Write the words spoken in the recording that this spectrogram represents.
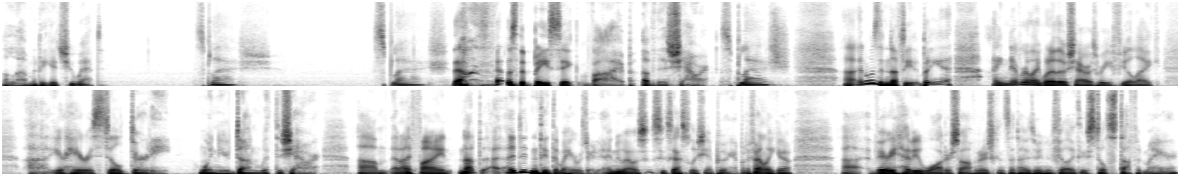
Allow me to get you wet. Splash, splash. That was that was the basic vibe of this shower. Splash, uh, and it was enough to. But yeah, I never like one of those showers where you feel like uh, your hair is still dirty when you're done with the shower. Um, and I find not that, I didn't think that my hair was dirty. I knew I was successfully shampooing it, but I found like you know, uh, very heavy water softeners can sometimes make me feel like there's still stuff in my hair,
